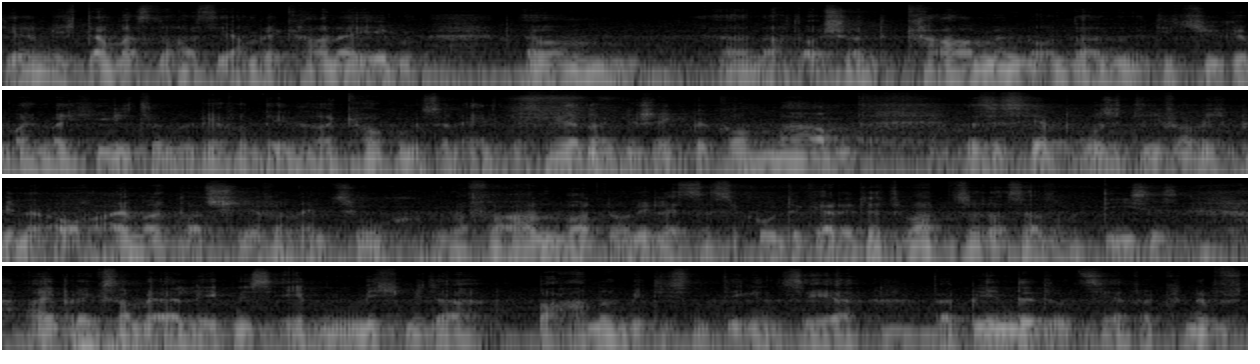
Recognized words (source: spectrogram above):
ich erinnere mich damals noch, als die Amerikaner eben ähm, äh, nach Deutschland kamen und dann die Züge manchmal hielten und wir von denen dann Kaugummis und ähnliches mehr dann geschenkt bekommen haben. Das ist sehr positiv, aber ich bin auch einmal dort schier von einem Zug überfahren worden und in letzter Sekunde gerettet worden, sodass also dieses einprägsame Erlebnis eben mich mit der Bahn und mit diesen Dingen sehr verbindet und sehr verknüpft.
